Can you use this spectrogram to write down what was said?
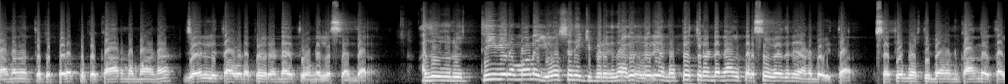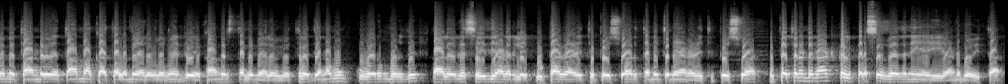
ஜனனத்துக்கு பிறப்புக்கு காரணமான ஜெயலலிதாவோட போய் ரெண்டாயிரத்தி ஒண்ணுல சேர்ந்தார். அது ஒரு தீவிரமான யோசனைக்கு பிறகுதான் அது மிகப்பெரிய முப்பத்தி ரெண்டு நாள் பிரசவ வேதனை அனுபவித்தார். சத்யமூர்த்தி பவன் காங்கிரஸ் தலைமை தாண்டிய தமாக தலைமை அலுவலகம் இன்றைய காங்கிரஸ் தலைமை அலுவலகத்தில் தினமும் வரும்பொழுது காலையில செய்தியாளர்களை கூட்டாக அழைத்து பேசுவார் தனித்தனியாக அழைத்து பேசுவார். முப்பத்தி ரெண்டு நாட்கள் பிரசவ வேதனையை அனுபவித்தார்.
